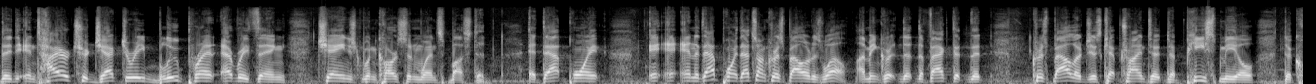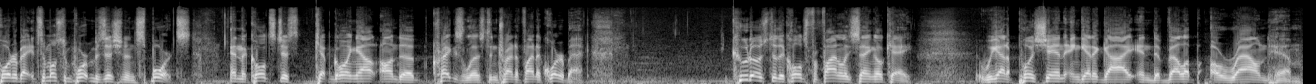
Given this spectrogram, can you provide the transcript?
The entire trajectory, blueprint, everything changed when Carson Wentz busted. At that and at that point, that's on Chris Ballard as well. I mean, the, the fact that, that Chris Ballard just kept trying to, to piecemeal the quarterback, it's the most important position in sports. And the Colts just kept going out onto Craigslist and trying to find a quarterback kudos to the Colts for finally saying, okay, we got to push in and get a guy and develop around him.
